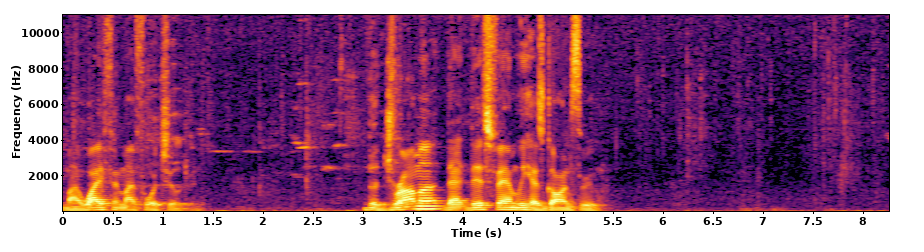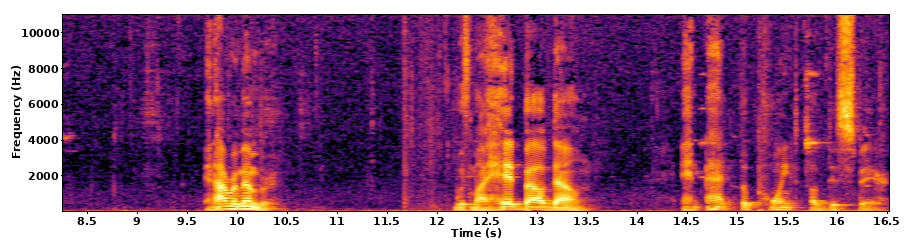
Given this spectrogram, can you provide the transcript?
my wife and my four children. The drama that this family has gone through. And I remember, with my head bowed down and at the point of despair,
